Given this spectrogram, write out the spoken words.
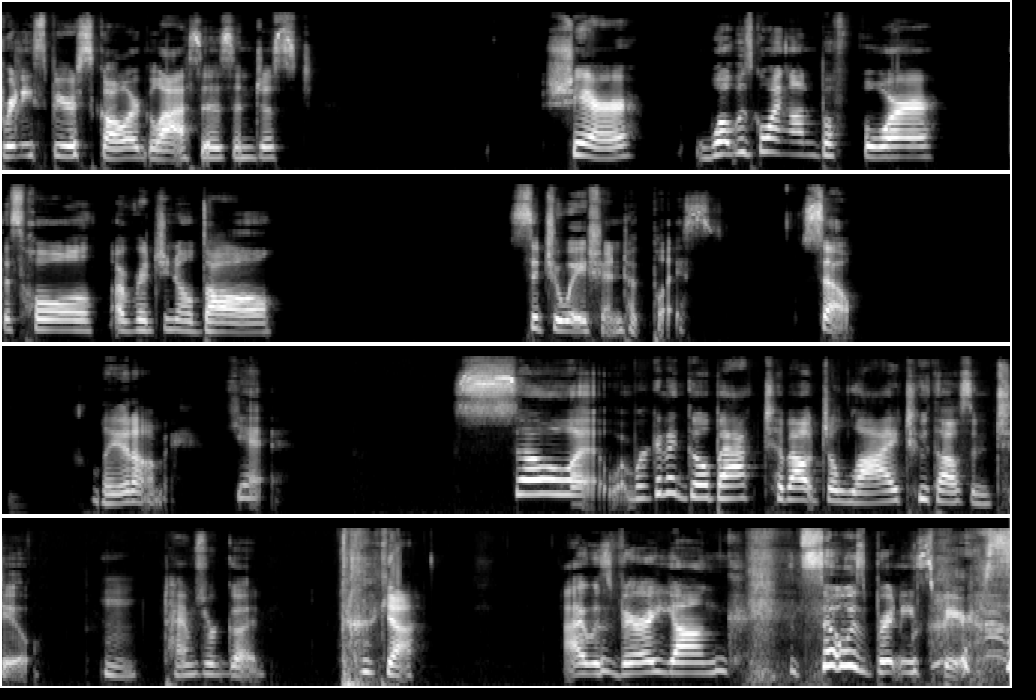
Britney Spears scholar glasses and just share what was going on before this whole original doll situation took place. So, lay it on me. yeah. So, we're going to go back to about July 2002. Mm. Times were good. yeah, I was very young, and so was Britney Spears.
